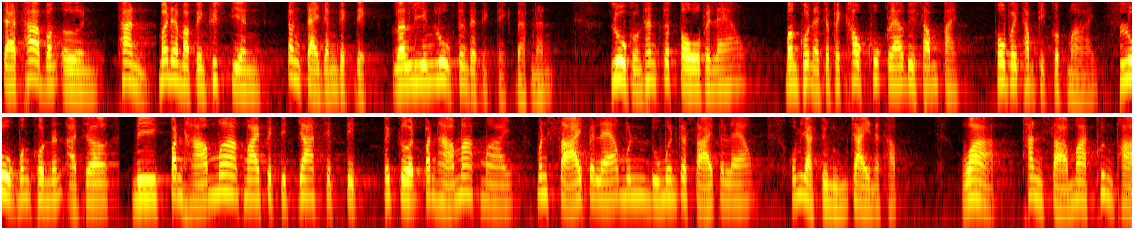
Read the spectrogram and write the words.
แต่ถ้าบังเอิญท่านไม่ได้มาเป็นคริสเตียนตั้งแต่ยังเด็กๆและเลี้ยงลูกตั้งแต่เด็ก ๆ แบบนั้น ลูกของท่านก็โตไปแล้ว บางคนอาจจะไปเข้าคุกแล้วด้วยซ้ำไป เพราะไปทำผิดกฎหมาย ลูกบางคนนั้นอาจจะมีปัญหามากมายไปติดยาเสพติด ไปเกิดปัญหามากมาย มันสายไปแล้วมันดูเหมือนกับสายไปแล้ว ผมอยากจะหนุนใจนะครับ ว่าท่านสามารถพึ่งพา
